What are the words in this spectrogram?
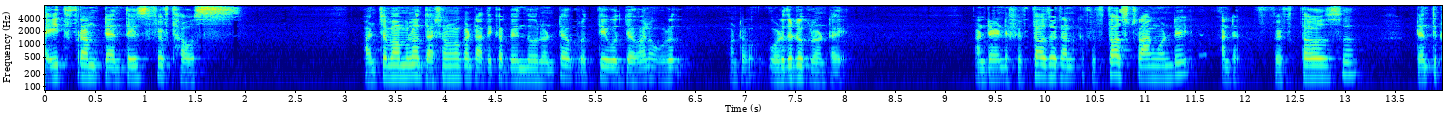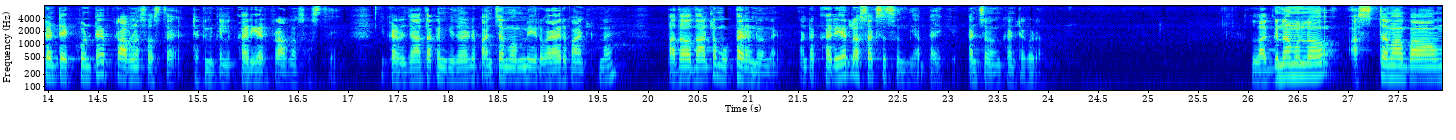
Eighth from tenth is fifth house. పంచమంలో దశమం కంటే అధిక బిందువులు ఉంటే వృత్తి ఉద్యోగాలు ఉడు అంటే ఒడిదుడుకులు ఉంటాయి. అంటే ఏంటి? ఫిఫ్త్ హౌస్ కనుక ఫిఫ్త్ హౌస్ స్ట్రాంగ్ ఉండి అంటే ఫిఫ్త్ హౌస్ టెన్త్ కంటే ఎక్కువ ఉంటే ప్రాబ్లమ్స్ వస్తాయి టెక్నికల్ కెరియర్ ప్రాబ్లమ్స్ వస్తాయి. ఇక్కడ జాతకానికి చూడండి పంచమంలో ఇరవై ఆరు పాయింట్లు ఉన్నాయి పదవ దాంట్లో ముప్పై రెండు ఉన్నాయి. అంటే కెరియర్లో సక్సెస్ ఉంది అబ్బాయికి పంచమం కంటే కూడా. లగ్నంలో అష్టమ భావం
